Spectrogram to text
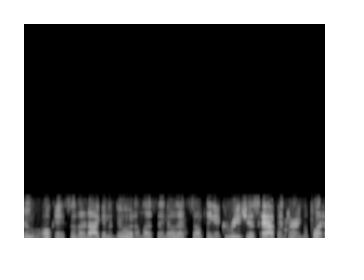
two. Okay, so they're not going to do it unless they know that something egregious happened during the play.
